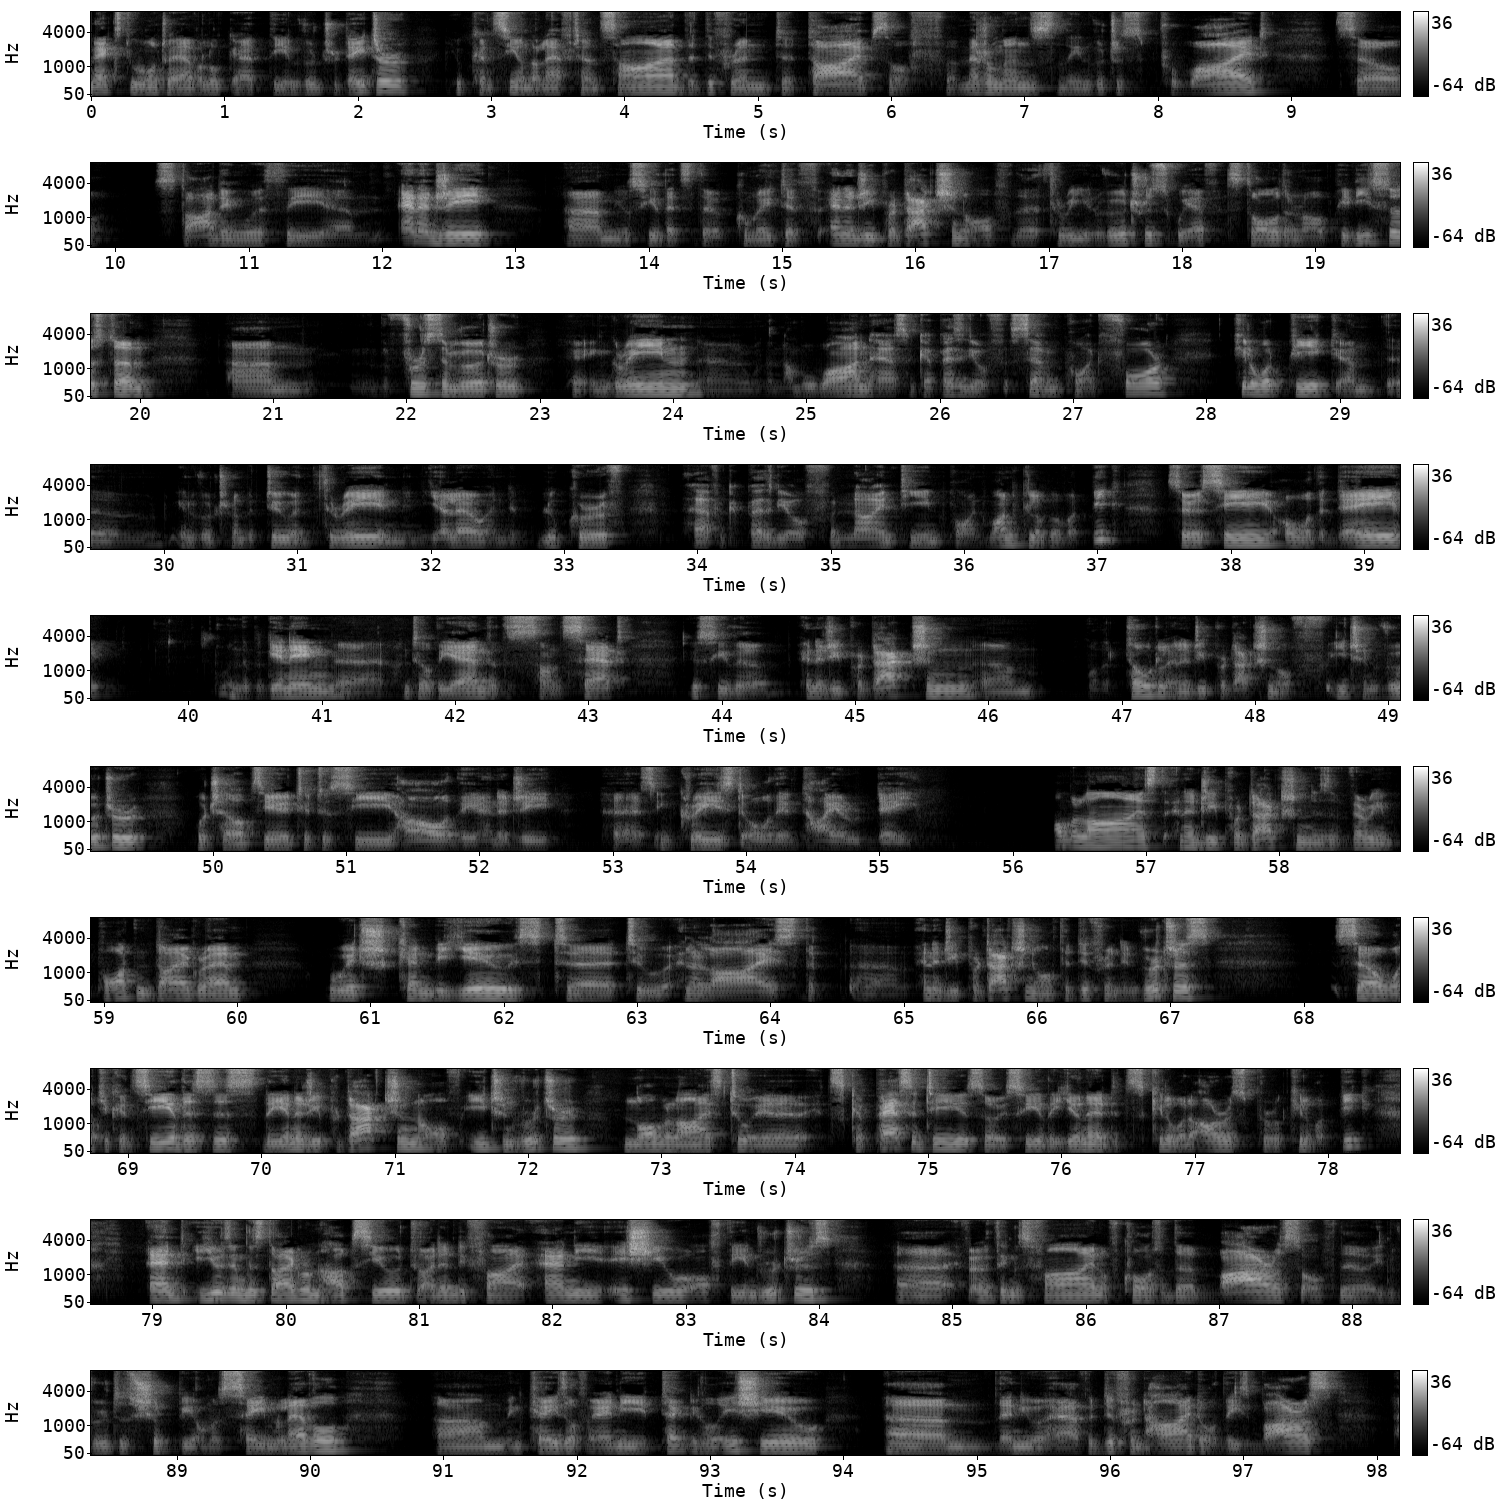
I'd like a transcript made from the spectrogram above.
Next, we want to have a look at the inverter data. You can see on the left-hand side the different uh, types of uh, measurements the inverters provide. So starting with the um, energy, um, you see that's the cumulative energy production of the three inverters we have installed in our PV system. Um, the first inverter in green, uh, the number one, has a capacity of 7.4 kilowatt peak, and uh, inverter number two and three in, in, yellow and the blue curve have a capacity of 19.1 kilowatt peak. So you see over the day, in the beginning uh, until the end of the sunset, you see the energy production um, or the total energy production of each inverter, which helps you to, to see how the energy has increased over the entire day. Normalized energy production is a very important diagram which can be used uh, to analyze the uh, energy production of the different inverters. So what you can see, this is the energy production of each inverter normalized to uh, its capacity. So you see the unit, it's kilowatt hours per kilowatt peak. And using this diagram helps you to identify any issue of the inverters. Uh, if everything is fine, of course, the bars of the inverters should be on the same level. Um, in case of any technical issue, um, then you have a different height of these bars.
